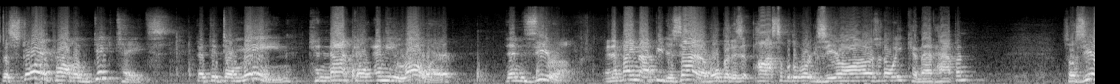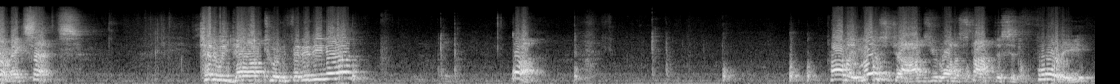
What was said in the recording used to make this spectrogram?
The story problem dictates that the domain cannot go any lower than 0. And it might not be desirable, but is it possible to work 0 hours in a week? Can that happen? So 0 makes sense. Can we go up to infinity now? No. Probably most jobs, you want to stop this at 40.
